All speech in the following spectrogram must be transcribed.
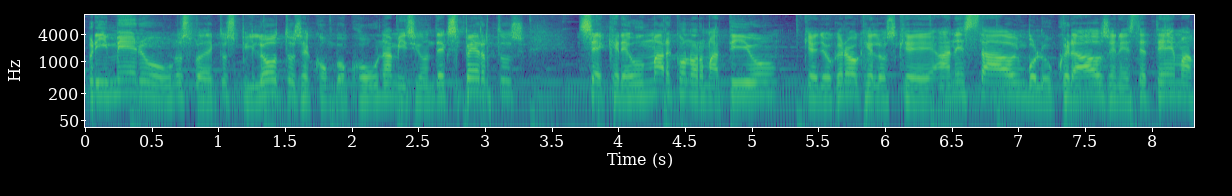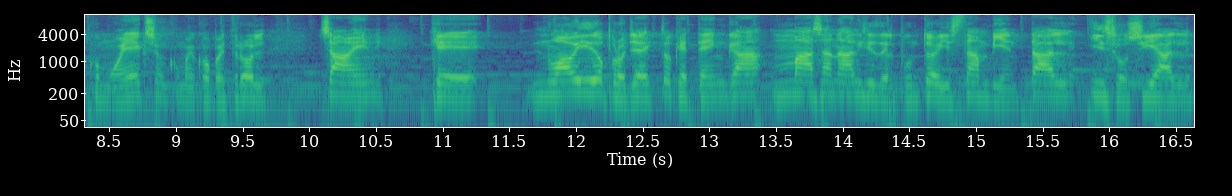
primero unos proyectos pilotos, se convocó una misión de expertos, se creó un marco normativo que yo creo que los que han estado involucrados en este tema, como Exxon, como Ecopetrol, saben que no ha habido proyecto que tenga más análisis del punto de vista ambiental y social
